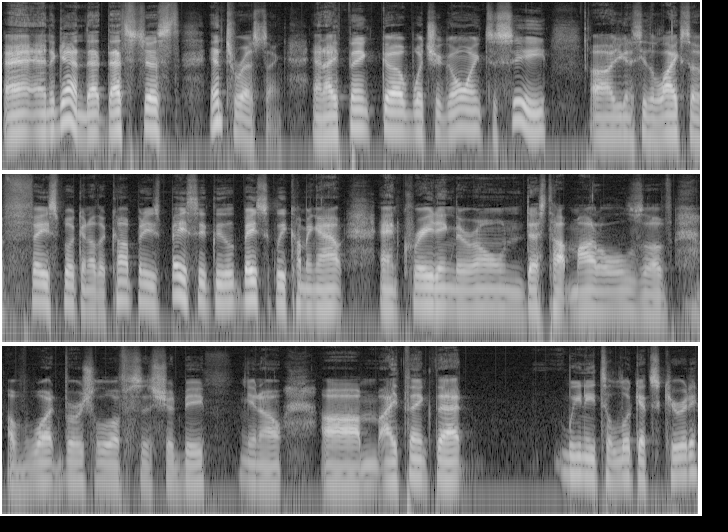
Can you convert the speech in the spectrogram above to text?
And, and again, that that's just interesting. And I think uh, what you're going to see. Uh, you're going to see the likes of Facebook and other companies basically basically coming out and creating their own desktop models of of what virtual offices should be. You know, um, I think that we need to look at security.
